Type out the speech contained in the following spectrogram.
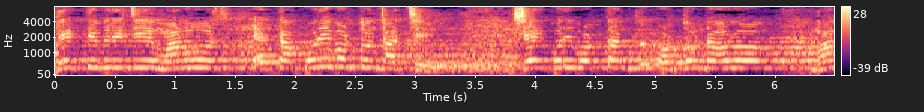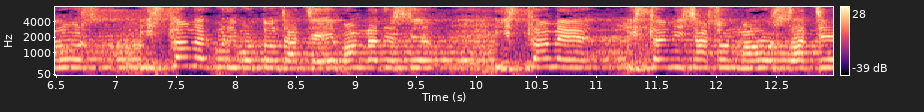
দেখতে পেরেছি মানুষ একটা পরিবর্তন চাচ্ছে। সেই পরিবর্তন, পরিবর্তনটা হলো মানুষ ইসলামের পরিবর্তন চাচ্ছে। বাংলাদেশে ইসলামে, ইসলামী শাসন মানুষ চাচ্ছে।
